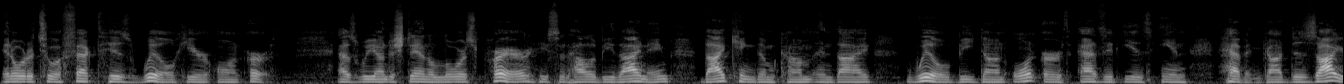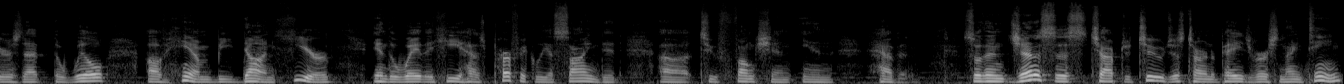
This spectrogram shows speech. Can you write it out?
in order to effect his will here on earth. As we understand the Lord's Prayer, he said, Hallowed be thy name, thy kingdom come, and thy will be done on earth as it is in heaven. God desires that the will of Him be done here in the way that He has perfectly assigned it uh, to function in heaven. So then, Genesis chapter 2, just turn to page, verse 19.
